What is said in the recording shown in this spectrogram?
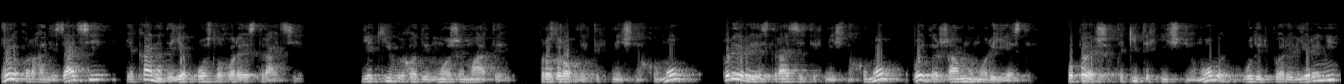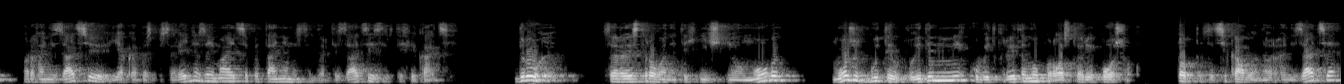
в організації, яка надає послугу реєстрації. Які вигоди може мати розробник технічних умов при реєстрації технічних умов в державному реєстрі? По-перше, такі технічні умови будуть перевірені організацією, яка безпосередньо займається питаннями стандартизації і сертифікації. Друге, зареєстровані технічні умови можуть бути видимими у відкритому просторі пошуку. Тобто зацікавлена організація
